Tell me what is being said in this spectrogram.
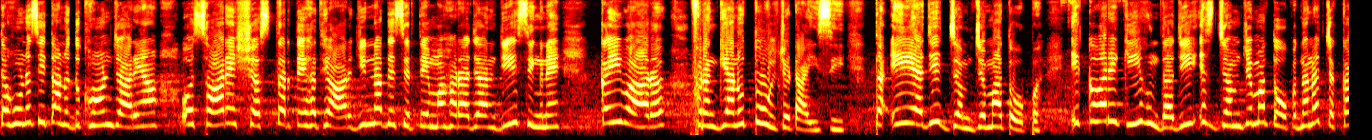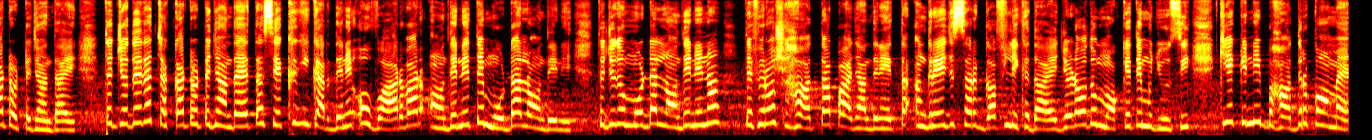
ਤਾਂ ਹੁਣ ਅਸੀਂ ਤੁਹਾਨੂੰ ਦਿਖਾਉਣ ਜਾ ਰਹੇ ਹਾਂ ਉਹ ਸਾਰੇ ਸ਼ਸਤਰ ਤੇ ਹਥਿਆਰ ਜਿਨ੍ਹਾਂ ਦੇ ਸਿਰ ਤੇ ਮਹਾਰਾਜਾ ਰਣਜੀਤ ਸਿੰਘ ਨੇ ਕਈ ਵਾਰ ਫਰੰਗੀਆਂ ਨੂੰ ਧੂਲ ਚਟਾਈ ਸੀ। ਤਾਂ ਇਹ ਹੈ ਜੀ ਜਮਜਮਾ ਤੋਪ। ਇੱਕ ਵਾਰੀ ਕੀ ਹੁੰਦਾ ਜੀ, ਇਸ ਜਮਜਮਾ ਤੋਪ ਦਾ ਨਾ ਚੱਕਾ ਟੁੱਟ ਜਾਂਦਾ ਏ। ਤੇ ਜਦੋਂ ਇਹਦਾ ਚੱਕਾ ਟੁੱਟ ਜਾਂਦਾ ਹੈ ਤਾਂ ਸਿੱਖ ਕੀ ਕਰਦੇ ਨੇ, ਉਹ ਵਾਰ-ਵਾਰ ਆਉਂਦੇ ਨੇ ਤੇ ਮੋਢਾ ਲਾਉਂਦੇ ਨੇ। ਤੇ ਜਦੋਂ ਮੋਢਾ ਲਾਉਂਦੇ ਨੇ ਨਾ, ਤੇ ਫਿਰ ਉਹ ਸ਼ਹਾਦਤਾਂ ਪਾ ਜਾਂਦੇ ਨੇ। ਤਾਂ ਅੰਗਰੇਜ਼ ਸਰ ਗਫ ਲਿਖਦਾ ਹੈ ਜਿਹੜਾ ਉਦੋਂ ਮੌਕੇ ਤੇ ਮੌਜੂਦ ਸੀ ਕਿ ਇਹ ਕਿੰਨੀ ਬਹਾਦਰ ਕੌਮ ਹੈ,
